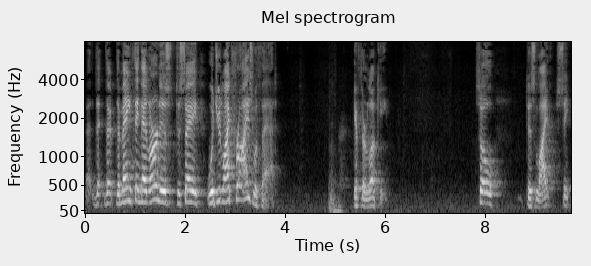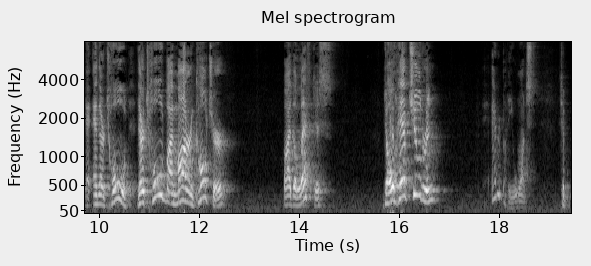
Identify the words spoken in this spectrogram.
the, the, the main thing they learn is to say, would you like fries with that? If they're lucky. So, does life see, and they're told, they're told by modern culture, by the leftists, don't have children. Everybody wants to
